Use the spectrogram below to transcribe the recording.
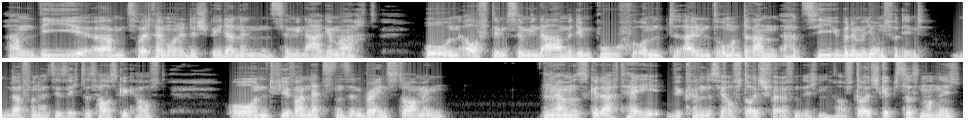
haben die ähm, zwei, drei Monate später ein Seminar gemacht. Und auf dem Seminar mit dem Buch und allem drum und dran hat sie über eine Million verdient. Davon hat sie sich das Haus gekauft. Und wir waren letztens im Brainstorming und haben uns gedacht, hey, wir können das ja auf Deutsch veröffentlichen. Auf Deutsch gibt's das noch nicht.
